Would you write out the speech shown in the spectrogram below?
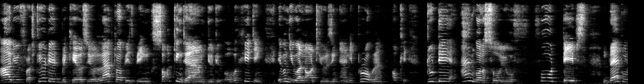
Are you frustrated because your laptop is being shutting down due to overheating even you are not using any program? Okay, today I'm gonna show you four tips that will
